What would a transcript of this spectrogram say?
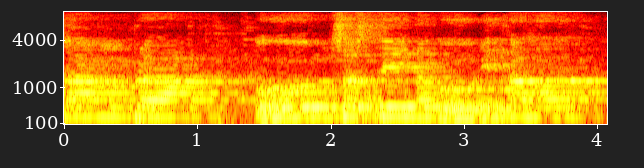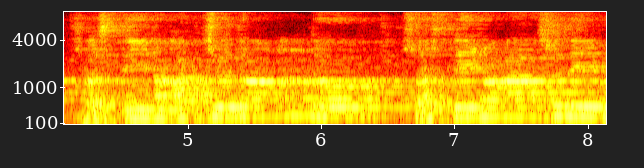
कामं प्रा ॐ स्वस्ति न गोविन्दः स्वस्ति न अच्युतानन्दो स्वस्ति न वासुदेव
